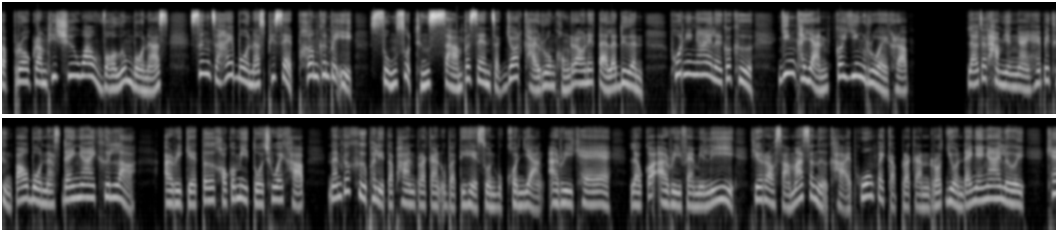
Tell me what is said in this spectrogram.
กับโปรแกรมที่ชื่อว่า Volume Bonus ซึ่งจะให้โบนัสพิเศษเพิ่มขึ้นไปอีก สูงสุดถึง 3%จากยอดขายรวมของเราในแต่ละเดือน พูดง่ายๆเลยก็คือ ยิ่งขยันก็ยิ่งรวยครับ แล้วจะทำยังไงให้ไปถึงเป้าโบนัสได้ง่ายขึ้นล่ะ a r i g a t o r เขาก็มีตัวช่วยครับ นั่นก็คือผลิตภัณฑ์ประกันอุบัติเหตุส่วนบุคคลอย่าง a r i Care แล้วก็ a r i Family ที่เราสามารถเสนอขายพ่วงไปกับประกันรถยนต์ได้ง่ายๆเลย แค่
